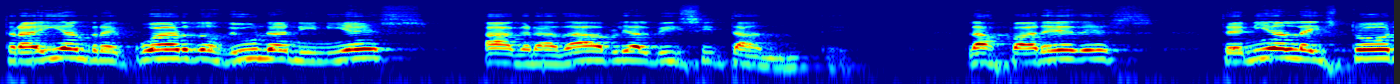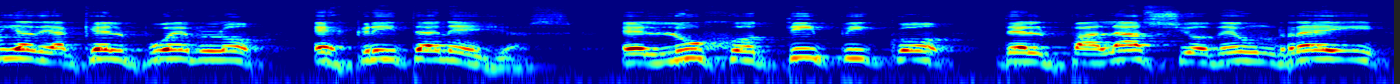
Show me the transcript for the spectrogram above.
traían recuerdos de una niñez agradable al visitante. Las paredes tenían la historia de aquel pueblo escrita en ellas. El lujo típico del palacio de un rey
